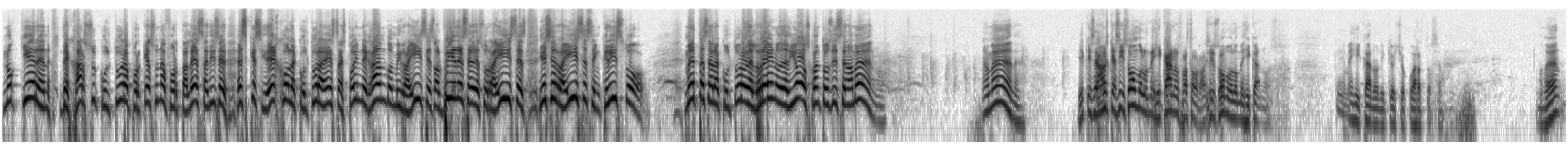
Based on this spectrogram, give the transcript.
no quieren dejar su cultura porque es una fortaleza. Y dicen, es que si dejo la cultura esta, estoy negando mis raíces. Olvídese de sus raíces. Y esas raíces en Cristo. Métase a la cultura del reino de Dios. ¿Cuántos dicen amén? Amén. Y es que sabemos que así somos los mexicanos, pastor, así somos los mexicanos. ¿Qué mexicano ni que ocho cuartos? Amén.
